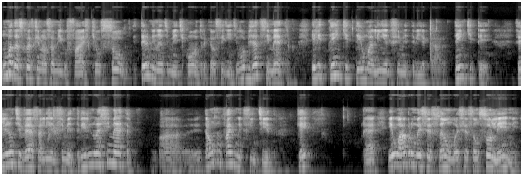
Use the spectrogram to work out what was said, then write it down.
Uma das coisas que nosso amigo faz, que eu sou terminantemente contra, que é o seguinte: um objeto simétrico ele tem que ter uma linha de simetria, cara. Tem que ter. Se ele não tiver essa linha de simetria, ele não é simétrico. Ah, então não faz muito sentido. Ok? É, eu abro uma exceção, uma exceção solene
